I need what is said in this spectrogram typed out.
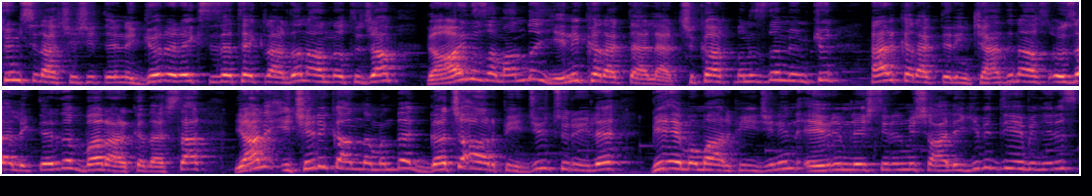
tüm silah çeşitlerini görerek size tekrardan anlatacağım. Ve aynı zamanda yeni karakterler çıkartmanız da mümkün. Her karakterin kendine has özellikleri de var arkadaşlar. Yani içerik anlamında gacha RPG türüyle bir MMORPG'nin evrimleştirilmiş hali gibi diyebiliriz.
